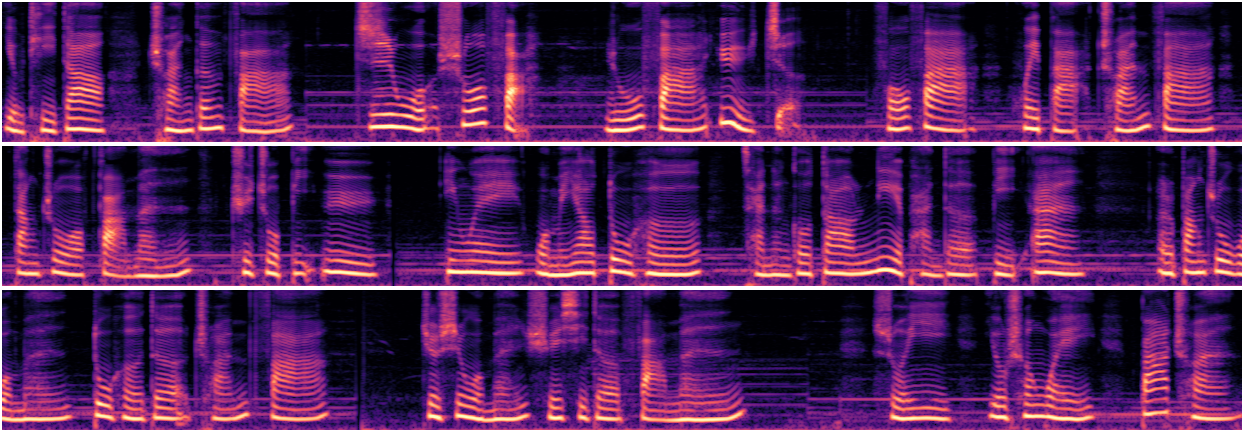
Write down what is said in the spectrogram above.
有提到传跟法。知我说法，如法喻者。佛法会把传法当作法门去做比喻，因为我们要渡河，才能够到涅槃的彼岸，而帮助我们渡河的船筏，就是我们学习的法门，所以又称为八船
